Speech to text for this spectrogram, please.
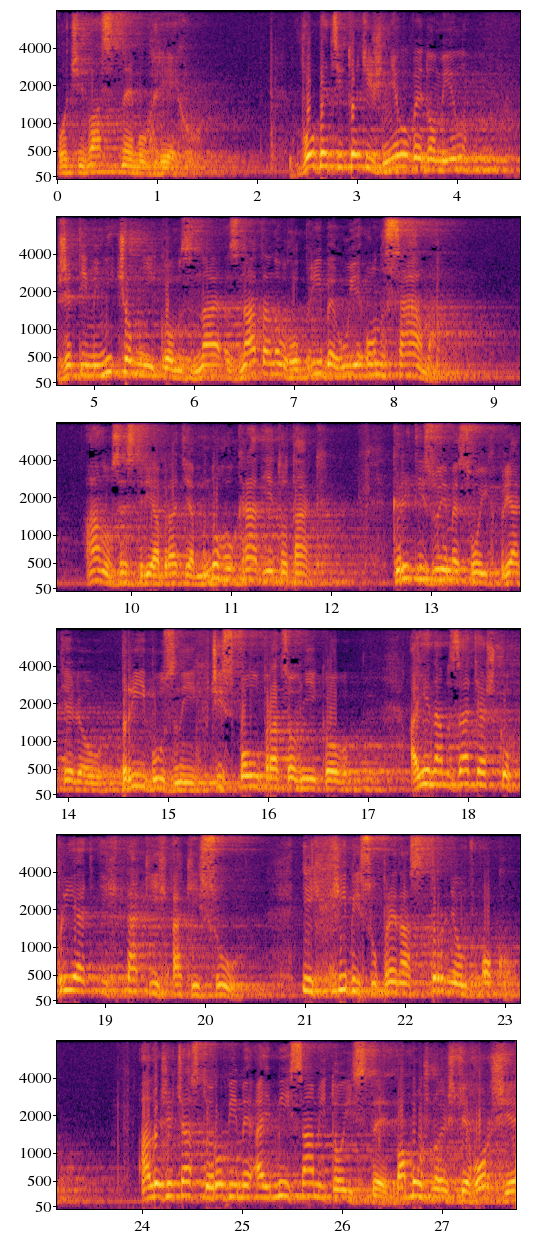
voči vlastnému hriechu. Vôbec si totiž neuvedomil, že tým ničomníkom z Nátanovho príbehu je on sám. Áno, sestri a bratia, mnohokrát je to tak. Kritizujeme svojich priateľov, príbuzných či spolupracovníkov a je nám zaťažko prijať ich takých, akí sú. Ich chyby sú pre nás trňom v oku. Ale že často robíme aj my sami to isté, a možno ešte horšie,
